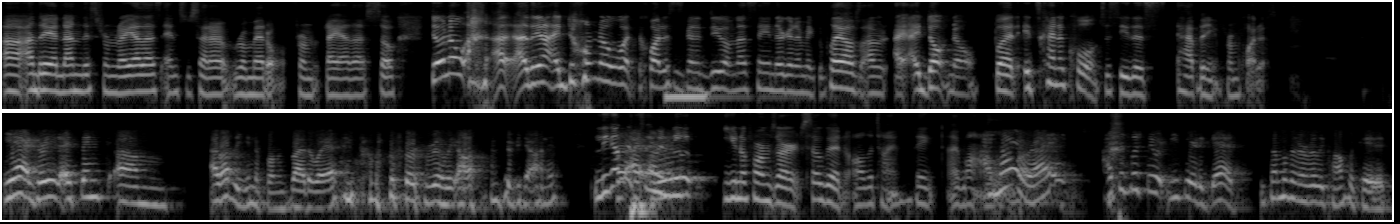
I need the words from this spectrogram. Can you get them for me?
uh, Andrea Hernandez from Rayadas, and Susana Romero from Rayadas. So don't know, Adriana, I don't know what Juarez is going to do. I'm not saying they're going to make the playoffs. I, I don't know, but it's kind of cool to see this happening from Juarez. Yeah, agreed. I think um, I love the uniforms, by the way. I think those are really awesome, to be honest. Liga MX uniforms are so good all the time. They, I want. I know, right? I just wish they were easier to get. Some of them are really complicated.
